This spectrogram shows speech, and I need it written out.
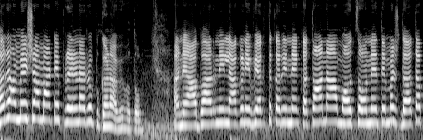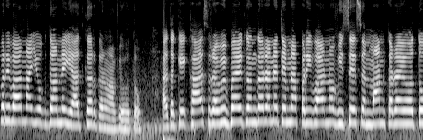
હર હંમેશા માટે પ્રેરણારૂપ ગણાવ્યો હતો. અને આભારની લાગણી વ્યક્ત કરીને કથાના મહોત્સવને તેમજ દાતા પરિવારના યોગદાનને યાદગાર ગણાવ્યો હતો. આ તકે ખાસ રવિભાઈ ગંગર અને તેમના પરિવારનો વિશેષ સન્માન કરાયો હતો.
